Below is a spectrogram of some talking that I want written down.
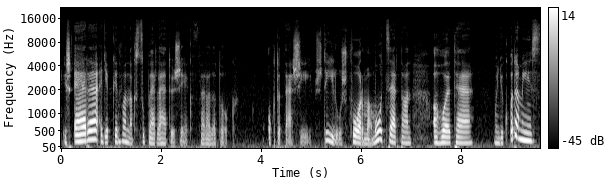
És erre egyébként vannak szuper lehetőségek, feladatok oktatási stílus, forma, módszertan, ahol te mondjuk odamész,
